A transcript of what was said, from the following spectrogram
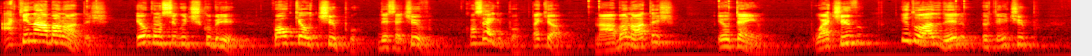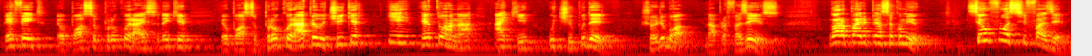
Aqui na aba notas, eu consigo descobrir qual que é o tipo desse ativo? Consegue, pô. Tá aqui, ó. Na aba notas, eu tenho o ativo e do lado dele eu tenho o tipo. Perfeito, eu posso procurar isso daqui. Eu posso procurar pelo ticker e retornar aqui o tipo dele. Show de bola, dá para fazer isso. Agora pare e pensa comigo. Se eu fosse fazer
